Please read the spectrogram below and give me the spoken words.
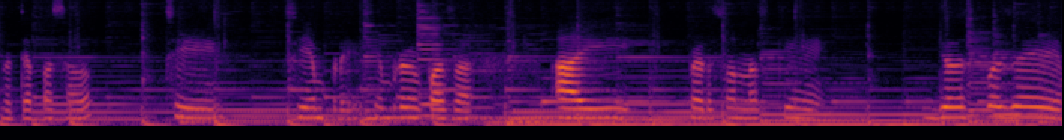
¿No te ha pasado? Sí, siempre, siempre me pasa. Hay personas que yo después de,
